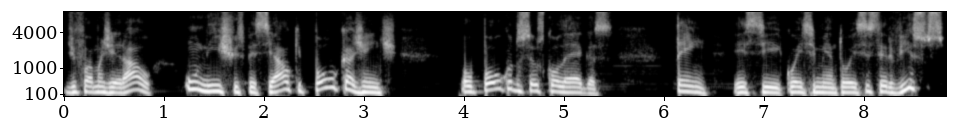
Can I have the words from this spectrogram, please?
de forma geral, um nicho especial que pouca gente ou pouco dos seus colegas tem esse conhecimento ou esses serviços.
